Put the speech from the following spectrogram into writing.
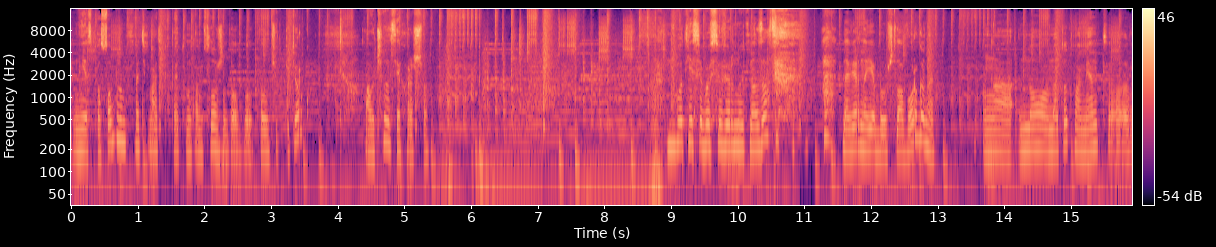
неспособным к математике, поэтому там сложно было, получить пятерку. А училась я хорошо. Ну вот если бы все вернуть назад, наверное, я бы ушла в органы, а, но на тот момент э,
